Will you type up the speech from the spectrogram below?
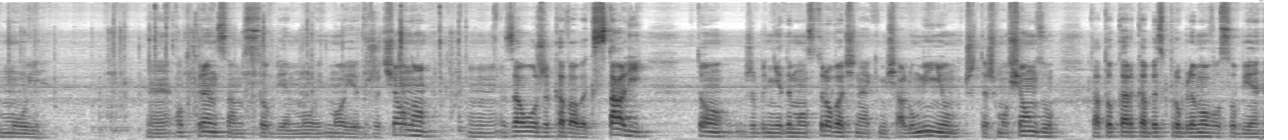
mój E, Odkręcam sobie mój, moje wrzeciono, Mm, założę kawałek stali, to żeby nie demonstrować na jakimś aluminium czy też mosiądzu, ta tokarka bezproblemowo sobie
